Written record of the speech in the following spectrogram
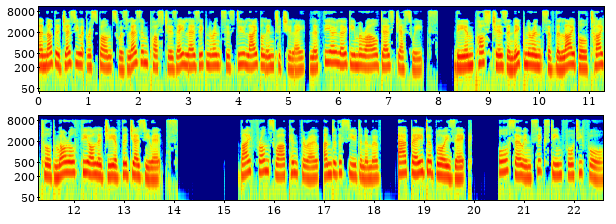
Another Jesuit response was Les impostures et les ignorances du libel intitulé, La théologie morale des Jésuites, The Impostures and Ignorance of the Libel titled Moral Theology of the Jesuits, by François Pinthereau, under the pseudonym of Abbé de Boisic, also in 1644.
